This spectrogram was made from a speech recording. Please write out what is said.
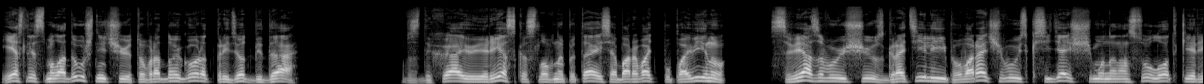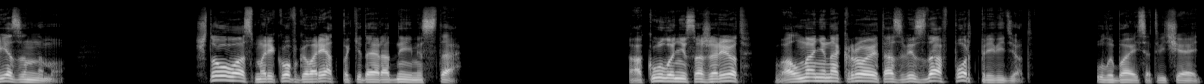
Если смолодушничаю, то в родной город придет беда. Вздыхаю и резко, словно пытаясь оборвать пуповину, связывающую с гратилией, поворачиваюсь к сидящему на носу лодке резанному. Что у вас, моряков, говорят, покидая родные места? Акула не сожрет, волна не накроет, а звезда в порт приведет улыбаясь, отвечает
